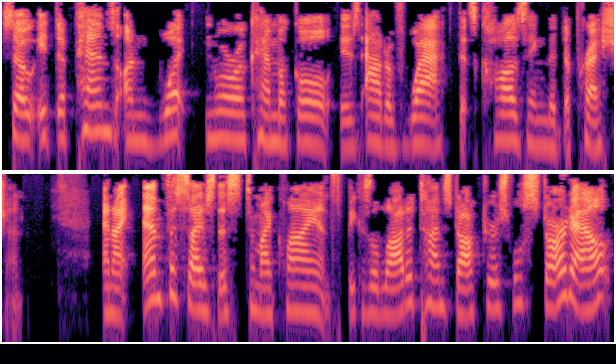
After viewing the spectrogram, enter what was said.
So it depends on what neurochemical is out of whack that's causing the depression. And I emphasize this to my clients because a lot of times doctors will start out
